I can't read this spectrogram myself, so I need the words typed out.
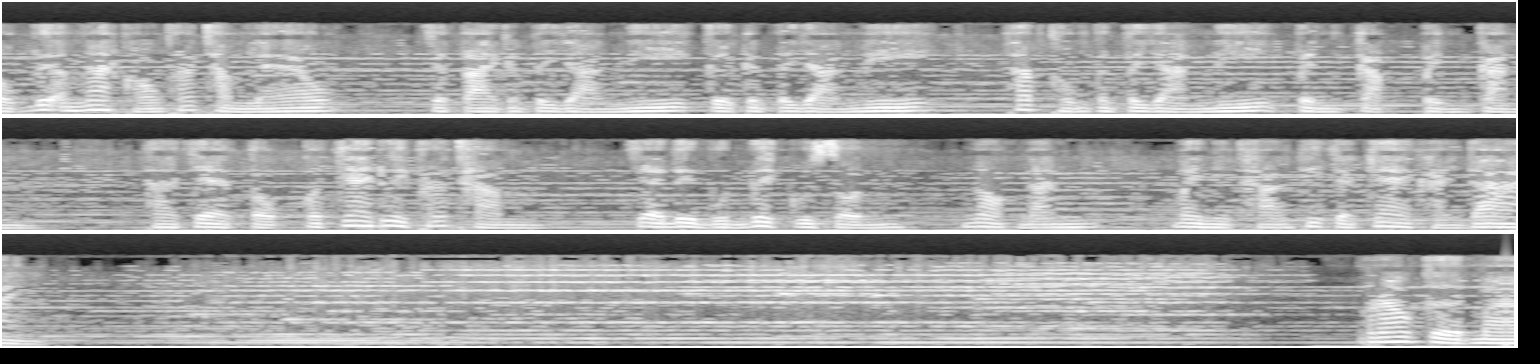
ตกด้วยอำนาจของพระธรรมแล้ว จะตายกันไปอย่างนี้เกิดกันไปอย่างนี้ทับถมกันไปอย่างนี้เป็นกับเป็นกัน ถ้าแจ้ตกก็แจ้ด้วยพระธรรมแจ้ด้วยบุญด้วยกุศล นอกนั้นไม่มีทางที่จะแก้ไขได้เราเกิดมา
